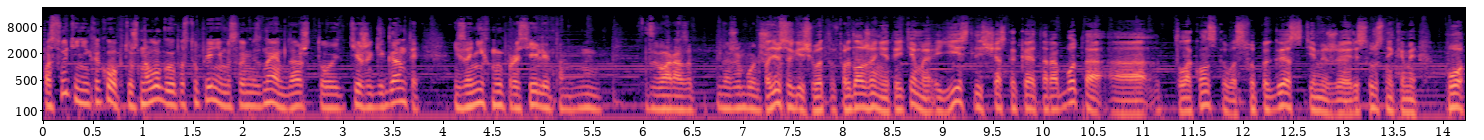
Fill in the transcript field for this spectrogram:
По сути, никакого, потому что налоговые поступления мы с вами знаем, да, что те же гиганты, из-за них мы просели там ну, в два раза, даже больше. Владимир Сергеевич, вот в продолжение этой темы, есть ли сейчас какая-то работа э, Толоконского с ФПГ, с теми же ресурсниками по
